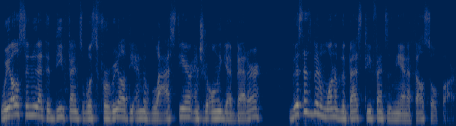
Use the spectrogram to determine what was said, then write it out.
we also knew that the defense was for real at the end of last year and should only get better. This has been one of the best defenses in the NFL so far,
